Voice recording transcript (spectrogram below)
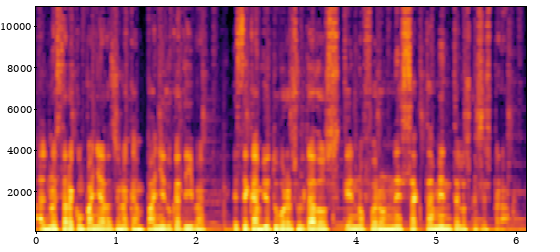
al no estar acompañadas de una campaña educativa, este cambio tuvo resultados que no fueron exactamente los que se esperaban.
